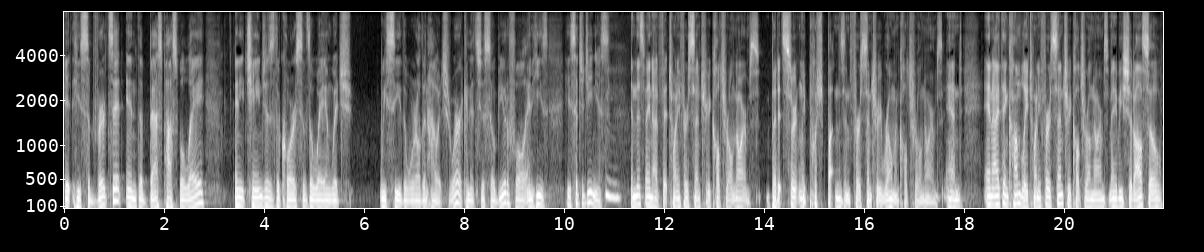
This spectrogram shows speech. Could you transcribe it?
it, he subverts it in the best possible way. and he changes the course of the way in which we see the world and how it should work and it's just so beautiful and he's he's such a genius mm-hmm. And this may not fit 21st century cultural norms, but it certainly pushed buttons in first century Roman cultural norms. And and I think humbly 21st century cultural norms maybe should also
